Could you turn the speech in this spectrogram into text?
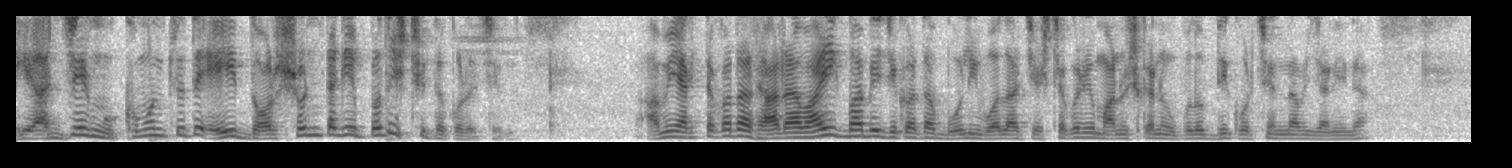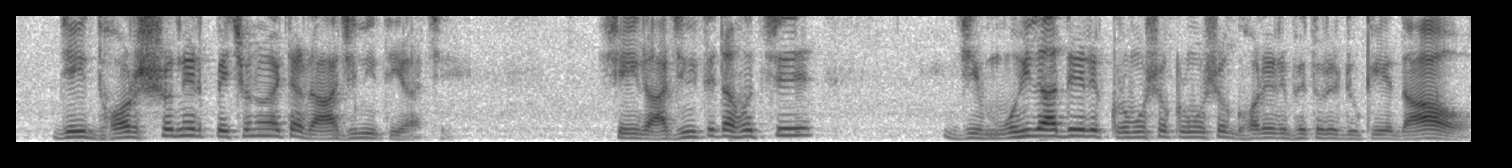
এই রাজ্যের মুখ্যমন্ত্রী তো এই দর্শনটাকে প্রতিষ্ঠিত করেছেন। আমি একটা কথা ধারাবাহিকভাবে যে কথা বলি বলার চেষ্টা করি মানুষ কেন উপলব্ধি করছেন না আমি জানি না। যে ধর্ষণের পেছনেও একটা রাজনীতি আছে। সেই রাজনীতিটা হচ্ছে যে মহিলাদের ক্রমশ ক্রমশ ঘরের ভেতরে ঢুকিয়ে দাও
